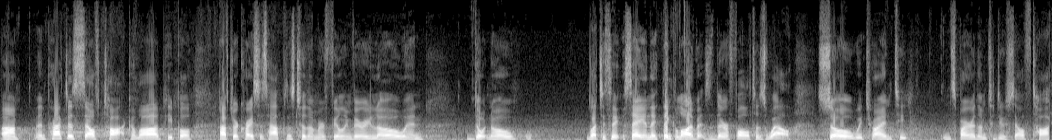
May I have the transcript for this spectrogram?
um, and practice self-talk. A lot of people, after a crisis happens to them, are feeling very low and don't know what to th- say, and they think a lot of it's their fault as well. So we try and teach inspire them to do self talk.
